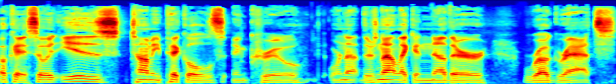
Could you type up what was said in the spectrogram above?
Okay, so it is Tommy Pickles and crew. We're not. There's not like another Rugrats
